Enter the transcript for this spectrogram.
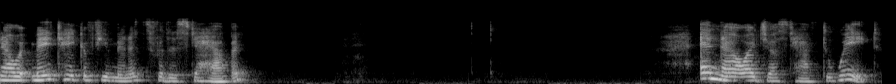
Now it may take a few minutes for this to happen. And now I just have to wait.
